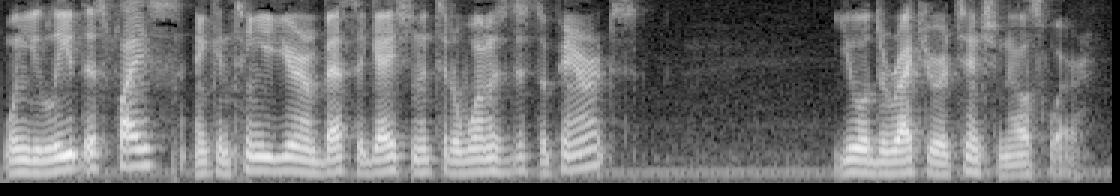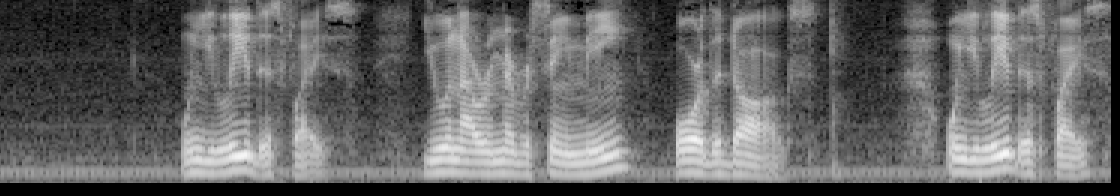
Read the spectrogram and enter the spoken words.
When you leave this place and continue your investigation into the woman's disappearance, you will direct your attention elsewhere. When you leave this place, you will not remember seeing me or the dogs. When you leave this place,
